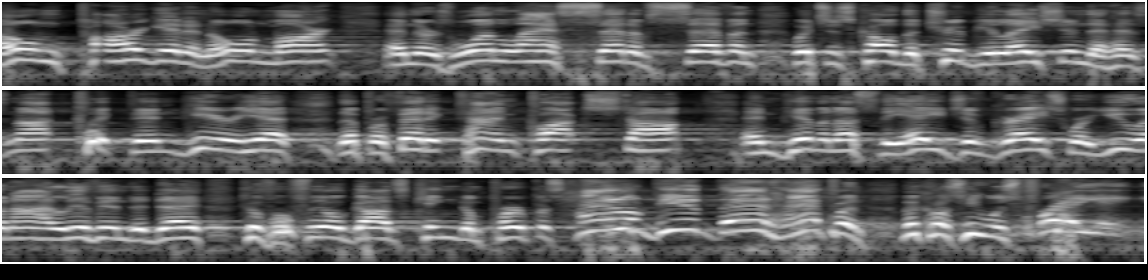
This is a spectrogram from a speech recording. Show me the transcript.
on target and on mark. And there's one last set of seven, which is called the tribulation that has not clicked in gear yet. The prophetic time clock stopped and given us the age of grace where you and I live in today to fulfill God's kingdom purpose. How did that happen? Because he was praying.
